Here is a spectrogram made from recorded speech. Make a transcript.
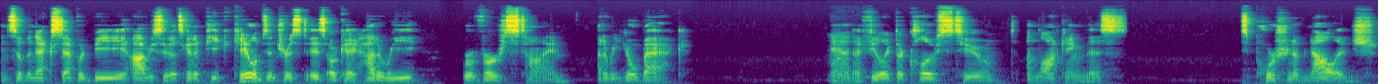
and so the next step would be obviously that's going to pique Caleb's interest is okay, how do we reverse time? How do we go back? And I feel like they're close to, to unlocking this this portion of knowledge.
